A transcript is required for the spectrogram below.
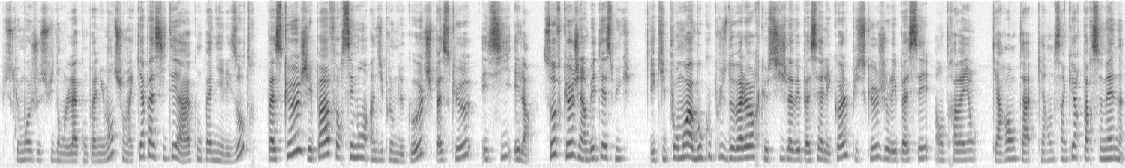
puisque moi je suis dans l'accompagnement, sur ma capacité à accompagner les autres, parce que j'ai pas forcément un diplôme de coach, parce que et si et là. Sauf que j'ai un BTS MUC, et qui pour moi a beaucoup plus de valeur que si je l'avais passé à l'école, puisque je l'ai passé en travaillant 40 à 45 heures par semaine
